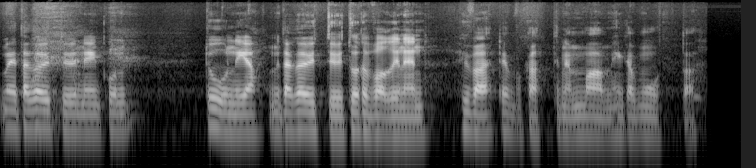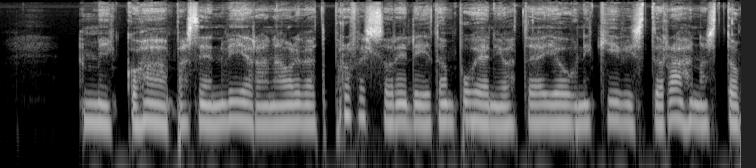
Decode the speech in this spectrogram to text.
meitä löytyy niin kuin duunia, mitä löytyy turvallinen, hyvä demokraattinen maa, mihinkä muuttaa. Mikko Haapasen vieraana olivat professoriliiton puheenjohtaja Jouni Kivistö-Rahnasto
